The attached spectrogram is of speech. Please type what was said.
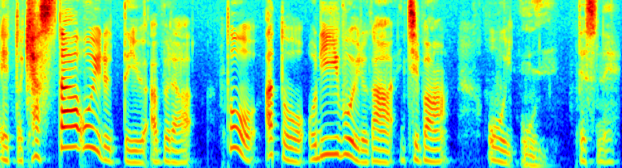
えっと、キャスターオイルっていう油とあとオリーブオイルが一番多い多い。ですね。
